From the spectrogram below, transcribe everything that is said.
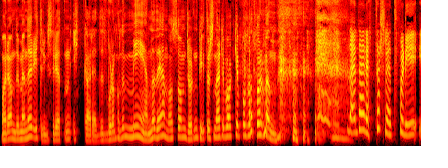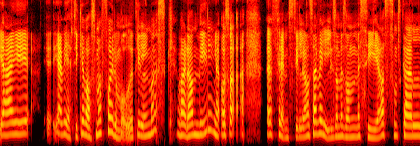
Mariam, du mener ytringsfriheten ikke er reddet. Hvordan kan du mene det, nå som Jordan Peterson er tilbake på plattformen? Nei, det er rett og slett fordi jeg jeg vet ikke hva som er formålet til Elon Musk. Hva er det han vil? Og så eh, fremstiller han seg veldig som en sånn Messias som skal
